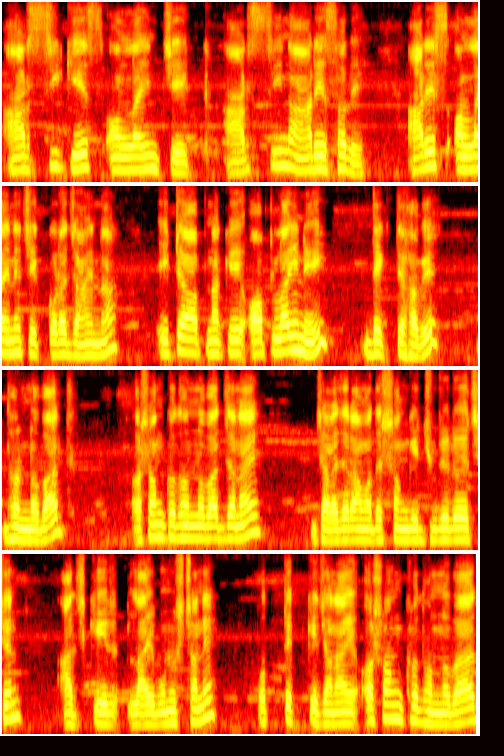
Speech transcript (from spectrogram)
RC case online check. RC না আরএস হবে? আরএস অনলাইনে চেক করা যায় না। এটা আপনাকে অফলাইনেই দেখতে হবে। ধন্যবাদ। অসংখ্য ধন্যবাদ জানাই। যারা যারা আমাদের সঙ্গে জুড়ে রয়েছেন, আজকের লাইভ অনুষ্ঠানে প্রত্যেককে জানাই অসংখ্য ধন্যবাদ।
